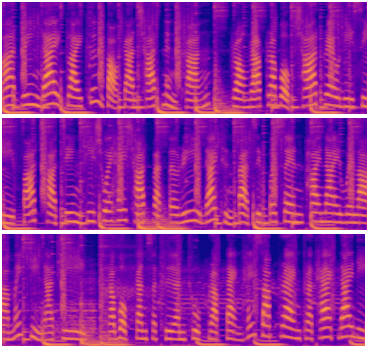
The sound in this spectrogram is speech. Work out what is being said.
มารถวิ่งได้ไกลขึ้นต่อการชาร์จหนึ่งครั้ง รองรับระบบชาร์จเร็ว DC Fast Charging ที่ช่วยให้ชาร์จแบตเตอรี่ได้ถึง 80%ภายในเวลาไม่กี่นาที ระบบกันสะเทือนถูกปรับแต่งให้ซับแรงกระแทกได้ดี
